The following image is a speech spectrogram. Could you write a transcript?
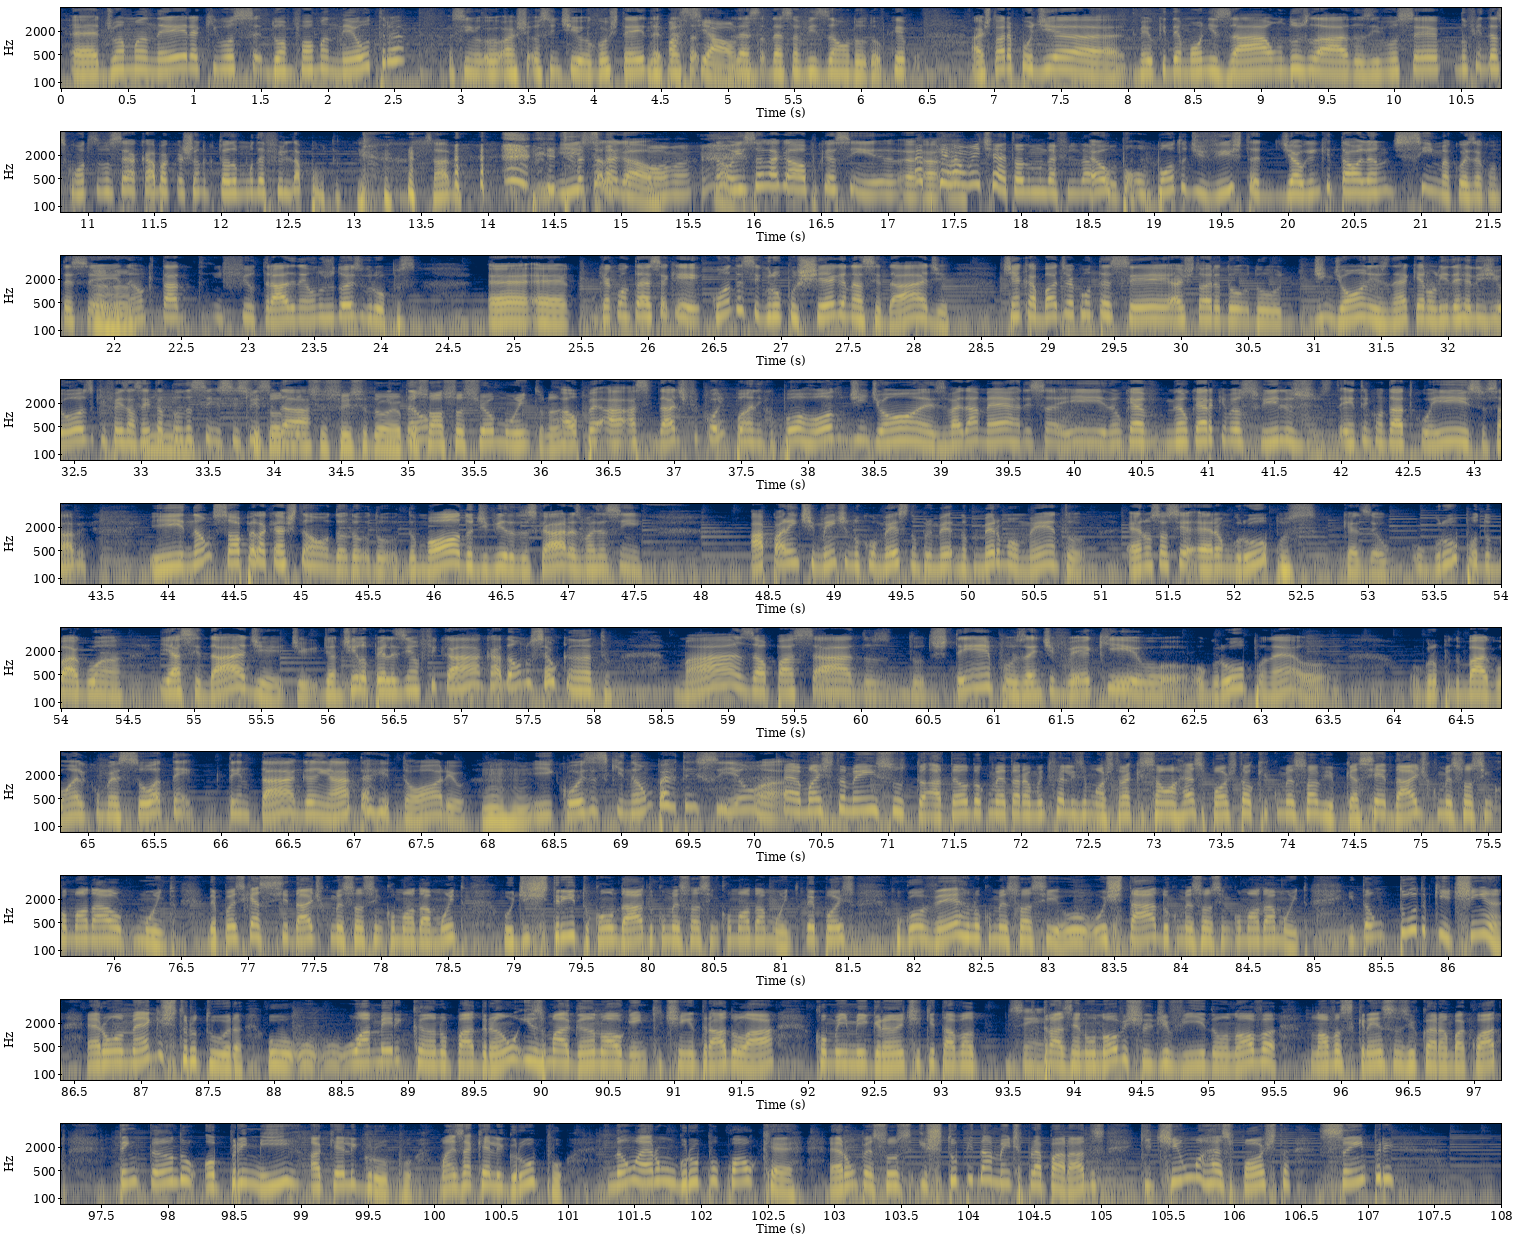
é, de uma maneira que você. de uma forma neutra. Assim, eu, eu senti, eu gostei de- dessa, né? dessa, dessa visão do, do- Porque a história podia meio que demonizar um dos lados. E você, no fim das contas, você acaba achando que todo mundo é filho da puta. sabe? E isso é legal. forma. Não, isso é legal, porque assim. É porque realmente é, todo mundo é filho da É o, puta. po- o ponto de vista de alguém que tá olhando de cima a coisa acontecer, Uhum. não que tá infiltrado em nenhum dos dois grupos. É, é, o que acontece é que quando esse grupo chega na cidade, tinha acabado de acontecer a história do, do Jim Jones, né? Que era um líder religioso que fez a seita Hum. toda se, se que todo suicidar. mundo se suicidou. Então- o pessoal associou muito, né? A, a- a cidade ficou em pânico. Porra, outro Jim Jones, vai dar merda isso aí. Não quero, não quero que meus filhos entrem em contato com isso, sabe? E não só pela questão do, do, do- do modo de vida dos caras, mas assim, aparentemente no começo, no primeiro, no primeiro momento, eram, eram grupos, quer dizer, o, o grupo do Baguan e a cidade de, de Antílope, eles iam ficar cada um no seu canto. Mas ao passar dos, dos tempos, a gente vê que o, o grupo, né, o, o grupo do Baguan, ele começou a te- tentar ganhar território Uhum. e coisas que não pertenciam a... É, mas também isso, até o documentário é muito feliz em mostrar que isso é uma resposta ao que começou a vir, porque a cidade começou a se incomodar muito. Depois que a cidade começou a se incomodar muito, o distrito, o condado começou a se incomodar muito. Depois o governo começou a se, o, o estado começou a se incomodar muito. Então tudo que tinha era uma mega estrutura, o, o, o americano padrão esmagando alguém que tinha entrado lá como imigrante que estava trazendo um novo estilo de vida, uma nova, novas crenças e o caramba 4, tentando oprimir aquele grupo. Mas aquele grupo não era um grupo qualquer. Eram pessoas estupidamente preparadas que tinham uma resposta sempre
